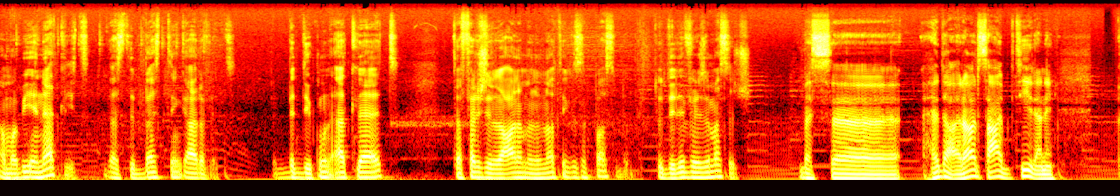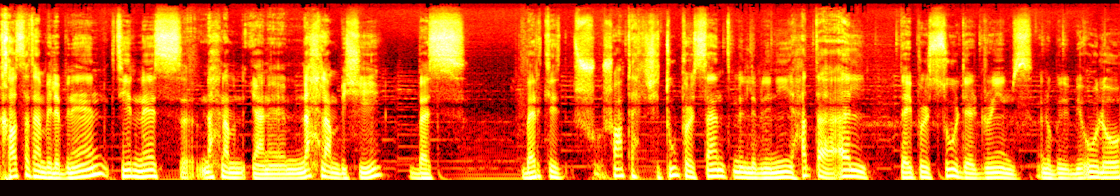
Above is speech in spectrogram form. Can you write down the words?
I'm be an athlete. That's the best thing out of it. بدي اكون athlete تفرجي للعالم إنه nothing is impossible. To deliver the message. بس آه، هذا قرار صعب كتير يعني خاصة بلبنان كتير ناس نحن يعني بنحلم بشيء بس بركي شو, شو عم تحكي شي 2% من اللبنانيين حتى أقل they pursue their dreams بي- بيقولوا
